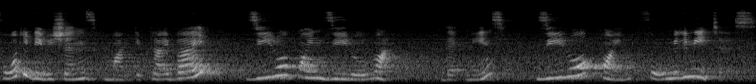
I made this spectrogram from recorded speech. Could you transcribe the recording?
40 divisions multiplied by 0.01. That means 0.4 millimeters.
